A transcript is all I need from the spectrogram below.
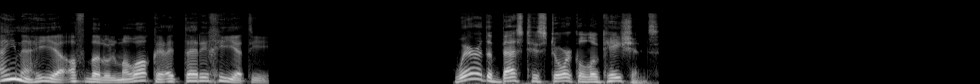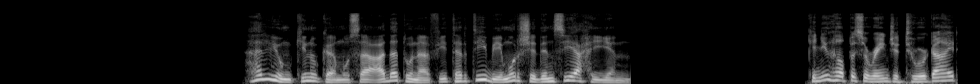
أين هي أفضل المواقع التاريخية؟ Where are the best historical locations? هل يمكنك مساعدتنا في ترتيب مرشد سياحي؟ Can you help us arrange a tour guide?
